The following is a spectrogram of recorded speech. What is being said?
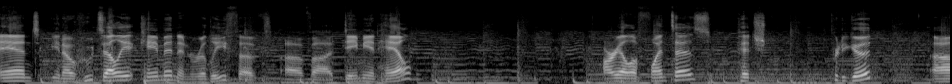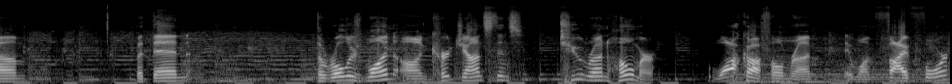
and, you know, Hoots Elliott came in in relief of, of uh, Damian Hale. Ariela Fuentes pitched pretty good. Um, but then the Rollers won on Kurt Johnston's two-run homer, walk-off home run. They won 5-4,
